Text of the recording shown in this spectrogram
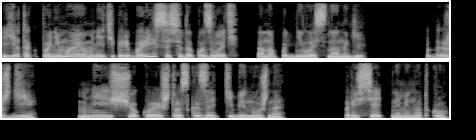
Я так понимаю, мне теперь Бориса сюда позвать? Она поднялась на ноги. Подожди, мне еще кое-что сказать тебе нужно. Присядь на минутку.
